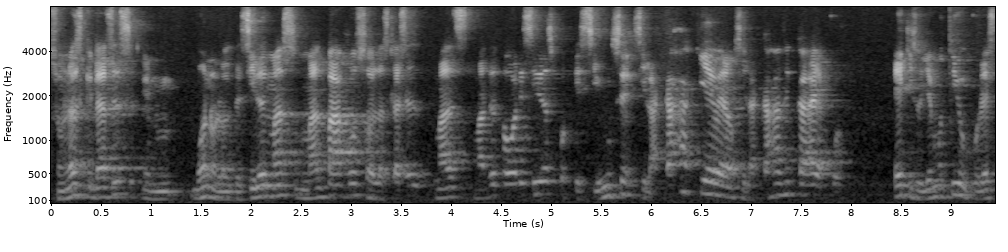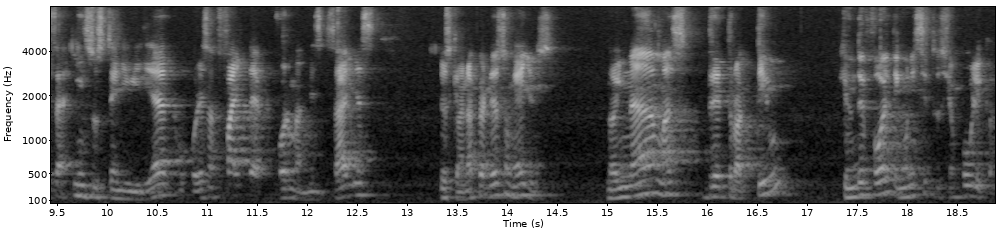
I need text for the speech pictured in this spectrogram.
son las clases, em, bueno, los deciles más, más bajos o las clases más, más desfavorecidas, porque si, un, si la caja quiebra o si la caja se cae por X o Y motivo, por esta insostenibilidad o por esa falta de reformas necesarias, los que van a perder son ellos. No hay nada más retroactivo que un default en una institución pública,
